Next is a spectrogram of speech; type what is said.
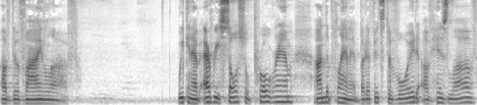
of divine love. We can have every social program on the planet, but if it's devoid of His love,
